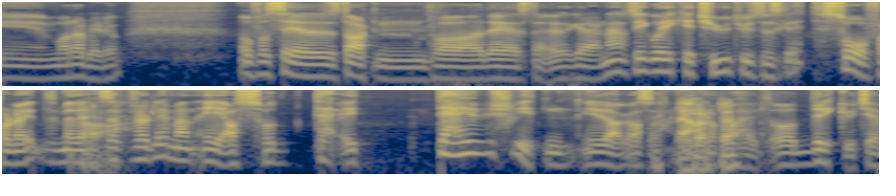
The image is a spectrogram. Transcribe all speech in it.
i morgen blir det jo. Og få se starten på det greiene. Så i går gikk jeg 20 000 skritt. Så fornøyd med det, selvfølgelig. Men jeg er altså dau- dausliten i dag, altså. Jeg har hørt det. høyt Og drikker jo ikke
